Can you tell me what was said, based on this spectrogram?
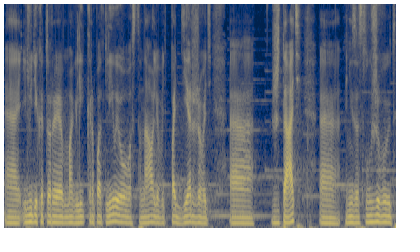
э, и люди, которые могли кропотливо его восстанавливать, поддерживать, э, ждать. Э, они заслуживают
